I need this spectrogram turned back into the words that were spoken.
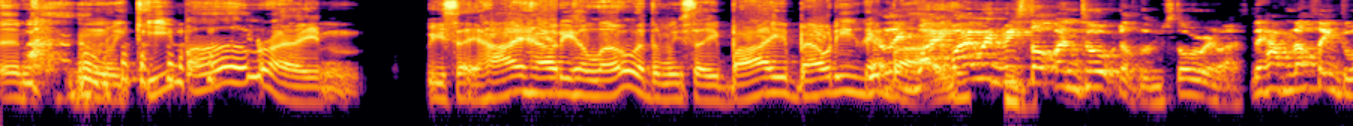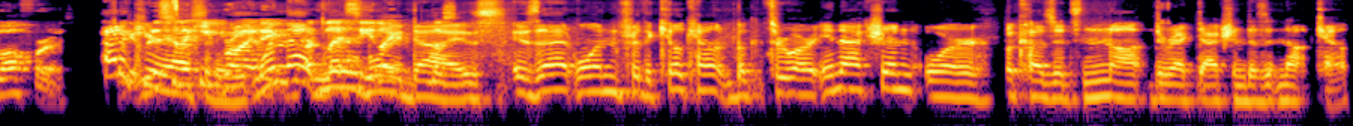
And, and we keep on riding. We say hi, howdy, hello, and then we say bye, bowdy, Yeah, goodbye. like, why, why would we stop and talk to them? Storyline. They have nothing to offer us. Out of We're just gonna keep curiosity, riding when that unless little he, boy like, dies, is that one for the kill count but through our inaction, or because it's not direct action, does it not count?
